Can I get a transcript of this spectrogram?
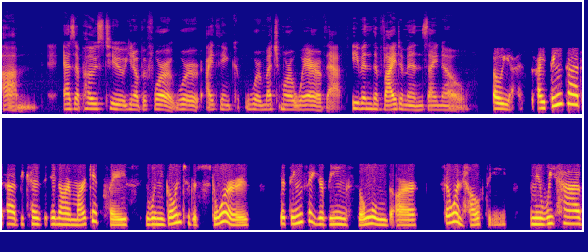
Um, as opposed to, you know, before we're, I think we're much more aware of that. Even the vitamins, I know. Oh, yes. I think that uh, because in our marketplace, when you go into the stores, the things that you're being sold are so unhealthy. I mean, we have,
